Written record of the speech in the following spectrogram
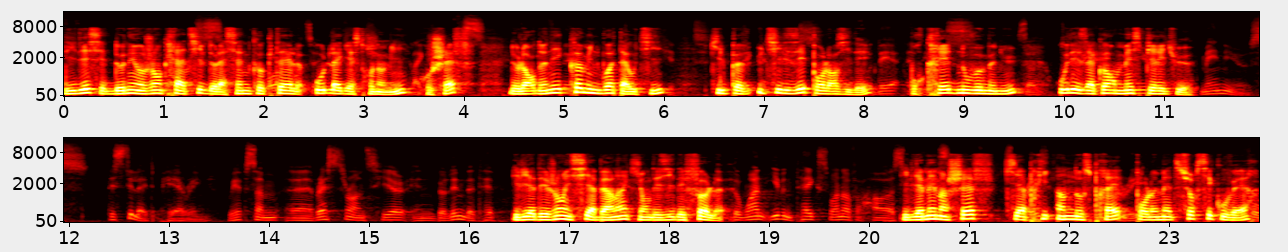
L'idée, c'est de donner aux gens créatifs de la scène cocktail ou de la gastronomie, aux chefs, de leur donner comme une boîte à outils qu'ils peuvent utiliser pour leurs idées, pour créer de nouveaux menus ou des accords mais spiritueux. Il y a des gens ici à Berlin qui ont des idées folles. Il y a même un chef qui a pris un de nos sprays pour le mettre sur ses couverts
